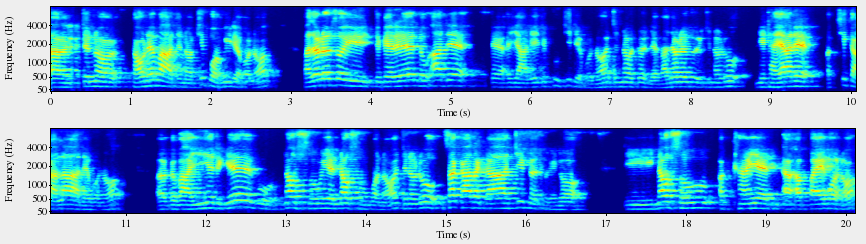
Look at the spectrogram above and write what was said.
အဲကျွန်တော်ခေါင်းထဲမှာကျွန်တော်ဖြစ်ပေါ်မိတယ်ပေါ့နော်ဘာကြောင့်လဲဆိုရင်တကယ်လည်းလိုအပ်တဲ့အရာလေးတစ်ခုဖြစ်တယ်ပေါ့နော်ကျွန်တော်အတွက်လည်းဘာကြောင့်လဲဆိုရင်ကျွန်တော်တို့နေထိုင်ရတဲ့အဖြစ်ကာလရတယ်ပေါ့နော်အဲကဘာကြီးရဲ့တကယ်ကိုနောက်ဆုံးရဲ့နောက်ဆုံးပေါ့နော်ကျွန်တော်တို့ဇက်ကားတကားကြည့်မယ်ဆိုရင်တော့ ဒီနောက်ဆုံးအခန်းရဲ့အအပိုင်းပေါ့နော်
